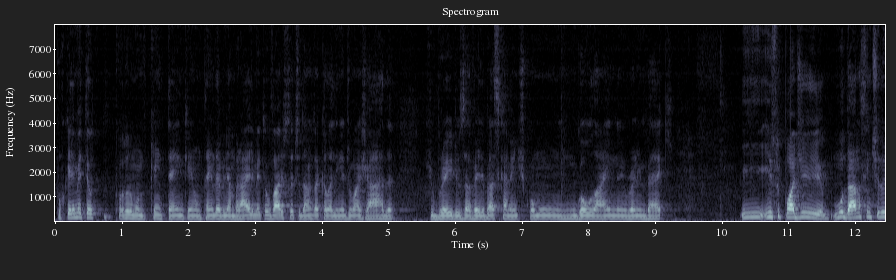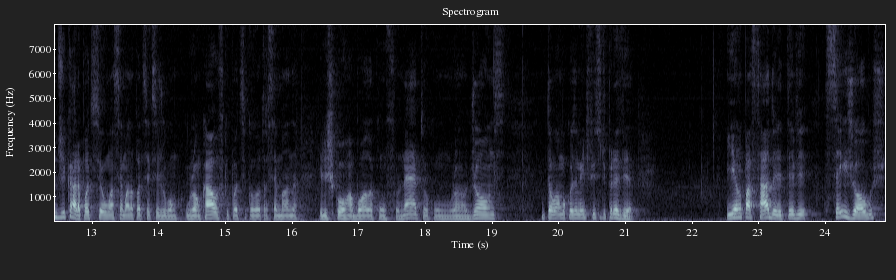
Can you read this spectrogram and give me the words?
Porque ele meteu, todo mundo, quem tem, quem não tem, deve lembrar, ele meteu vários touchdowns daquela linha de uma jarda, que o Brady usava ele basicamente como um goal line running back. E isso pode mudar no sentido de, cara, pode ser uma semana, pode ser que seja o Gron- Gronkowski, pode ser que outra semana eles corram a bola com o Fournette ou com o Ronald Jones. Então é uma coisa meio difícil de prever. E ano passado ele teve seis jogos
